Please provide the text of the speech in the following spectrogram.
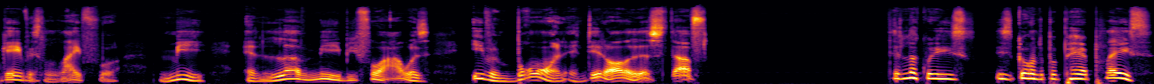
gave his life for me and loved me before I was even born and did all of this stuff, then look what he's he's going to prepare a place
